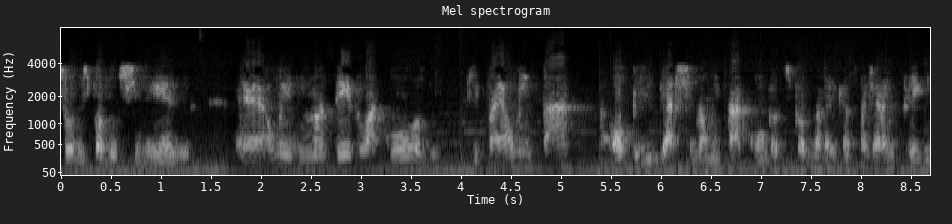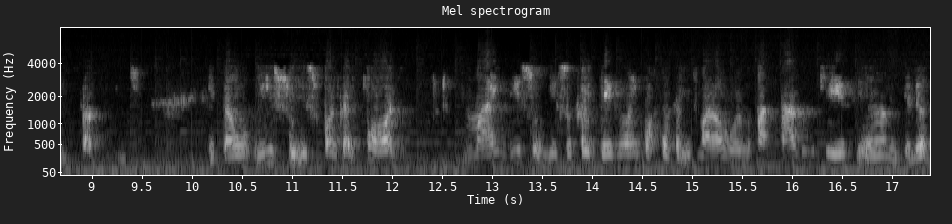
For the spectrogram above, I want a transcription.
sobre os produtos chineses, é, manteve o acordo que vai aumentar, obriga a China a aumentar a compra dos produtos americanos para gerar emprego nos Estados Unidos. Então, isso, isso pode cair? Pode. Mas isso, isso foi, teve uma importância muito maior no ano passado do que esse ano, entendeu?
